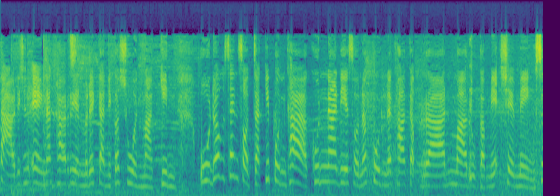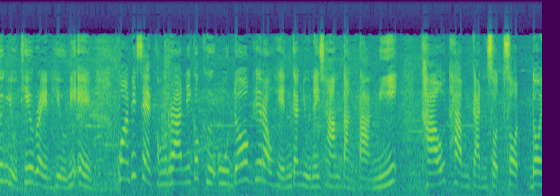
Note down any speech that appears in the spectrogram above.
สาวดิฉันเองนะคะ เรียนมาด้วยกันนี่ก็ชวนมากิน อูด้งเส้นสดจากญี่ปุ่นค่ะ คุณนาเดียโสนกุลนะคะ กับร้านมารุกาเมะเชเมงซึ่งอยู่ที่เรนฮิลนี่เอง ความพิเศษของร้านนี้ก็คืออูด้งที่เราเห็นกันอยู่ในชามต่างๆนี้ เขาทำกันสดๆ โดย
